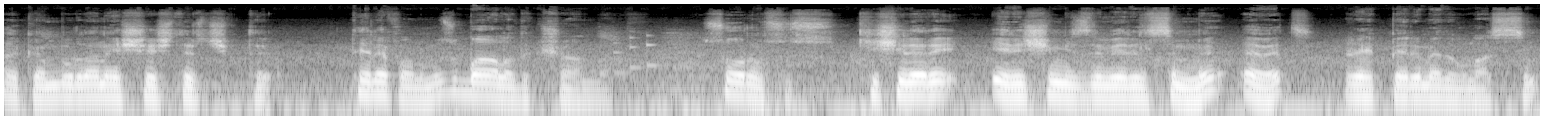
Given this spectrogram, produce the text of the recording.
Bakın buradan eşleştir çıktı. Telefonumuzu bağladık şu anda. Sorunsuz. Kişilere erişim izni verilsin mi? Evet. Rehberime de ulaşsın.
